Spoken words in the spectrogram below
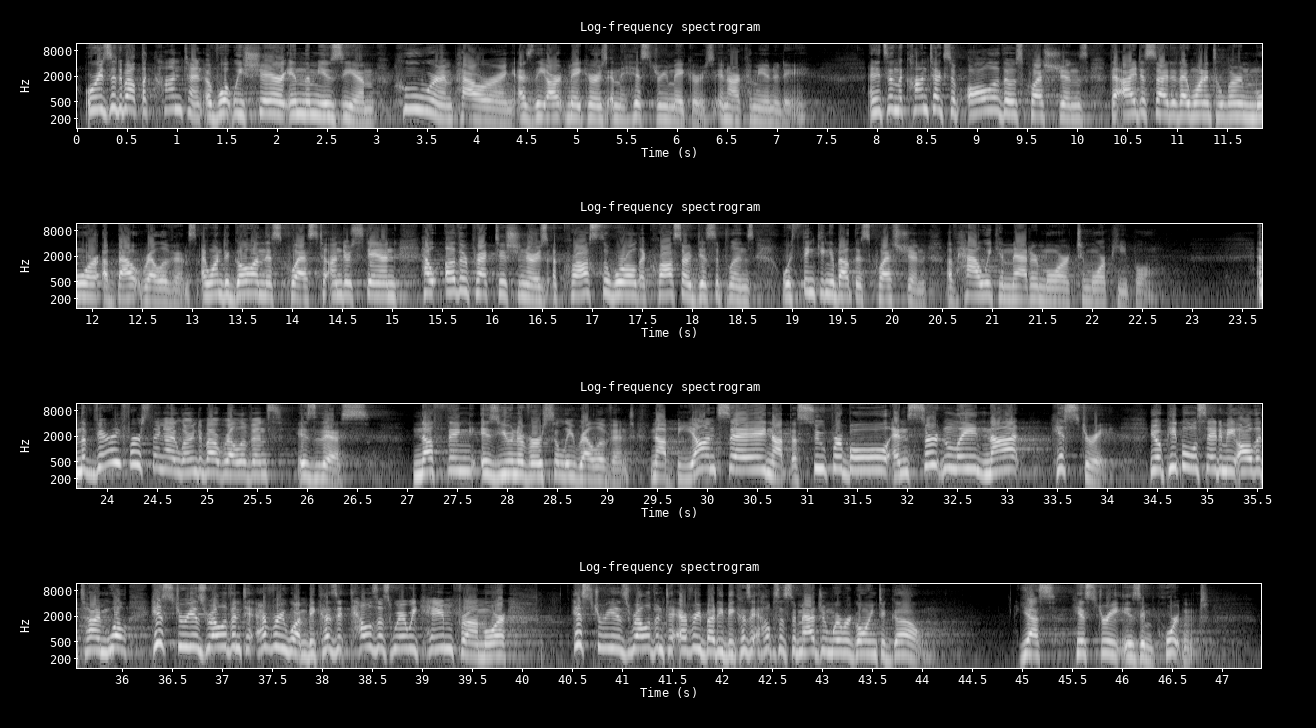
Or is it about the content of what we share in the museum, who we're empowering as the art makers and the history makers in our community? And it's in the context of all of those questions that I decided I wanted to learn more about relevance. I wanted to go on this quest to understand how other practitioners across the world, across our disciplines, were thinking about this question of how we can matter more to more people. And the very first thing I learned about relevance is this. Nothing is universally relevant. Not Beyonce, not the Super Bowl, and certainly not history. You know, people will say to me all the time, well, history is relevant to everyone because it tells us where we came from, or history is relevant to everybody because it helps us imagine where we're going to go. Yes, history is important,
